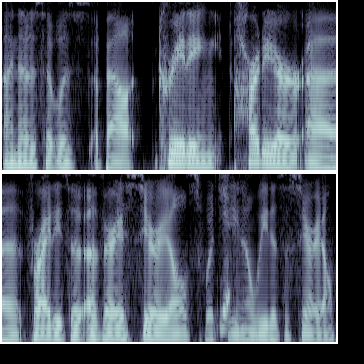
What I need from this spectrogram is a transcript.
I noticed it was about creating hardier uh, varieties of, of various cereals, which, Yes. you know, wheat is a cereal.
